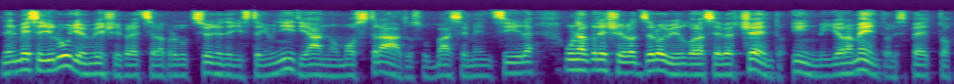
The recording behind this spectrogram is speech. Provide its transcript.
Nel mese di luglio invece i prezzi alla produzione degli Stati Uniti hanno mostrato su base mensile una crescita dello 0,6% in miglioramento rispetto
